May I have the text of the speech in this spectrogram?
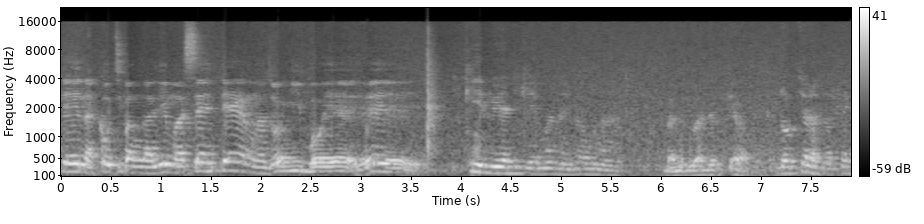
te nakoti bangalie ma sainter nazongi boye qui lui a dit que emana ezamonana te badocteur docteur adocteur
